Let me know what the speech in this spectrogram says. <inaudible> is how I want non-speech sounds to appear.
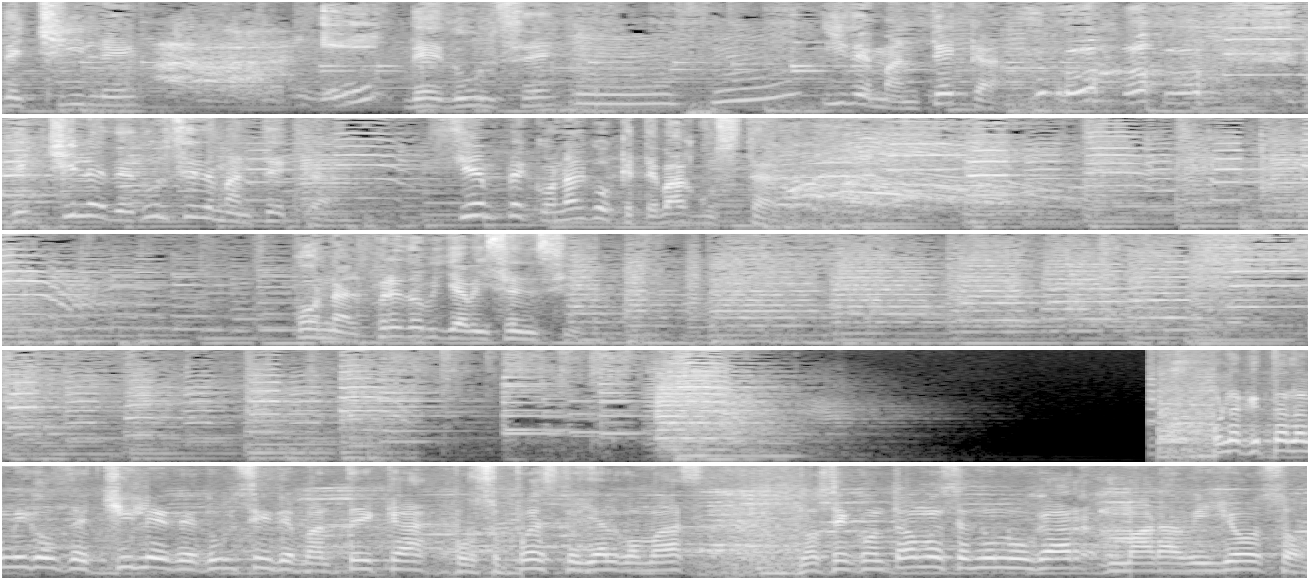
de chile, de dulce y de manteca. <laughs> De chile, de dulce y de manteca. Siempre con algo que te va a gustar. Con Alfredo Villavicencio. Hola, ¿qué tal amigos de Chile, de dulce y de manteca? Por supuesto y algo más. Nos encontramos en un lugar maravilloso.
